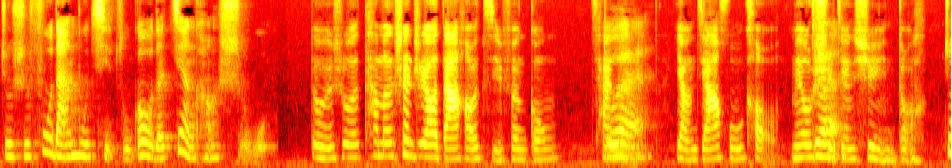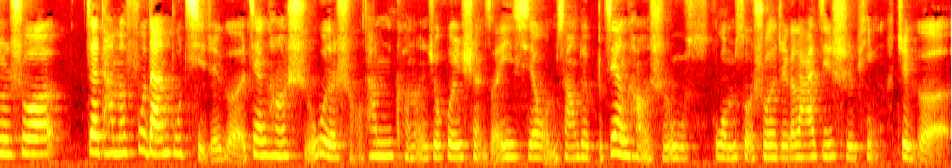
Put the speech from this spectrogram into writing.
就是负担不起足够的健康食物。等于说，他们甚至要打好几份工才能养家糊口，没有时间去运动。就是说。在他们负担不起这个健康食物的时候，他们可能就会选择一些我们相对不健康的食物，我们所说的这个垃圾食品，这个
